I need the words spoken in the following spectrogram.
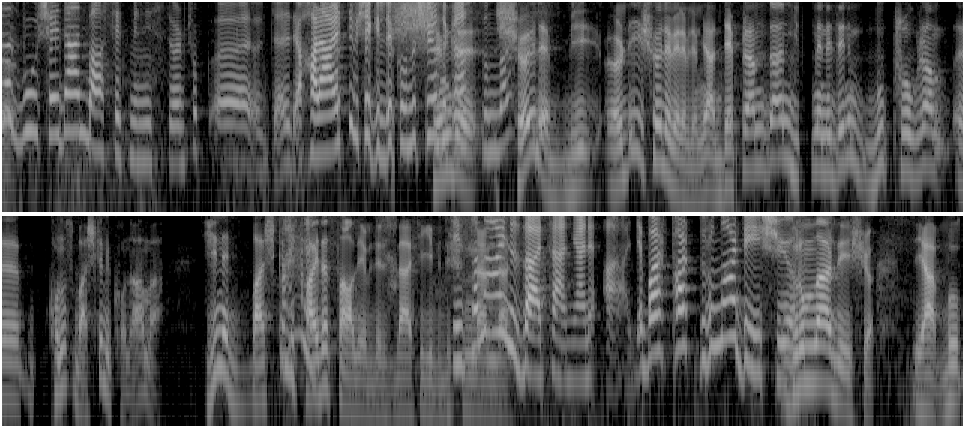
Biraz bu şeyden bahsetmeni istiyorum. Çok e, hararetli bir şekilde konuşuyorduk Şimdi aslında. şöyle bir örneği şöyle verebilirim. Yani depremden gitme nedenim bu program e, konusu başka bir konu ama yine başka bir fayda sağlayabiliriz belki gibi İnsan düşünmemden. aynı zaten yani farklı durumlar değişiyor. Durumlar değişiyor. Ya bu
